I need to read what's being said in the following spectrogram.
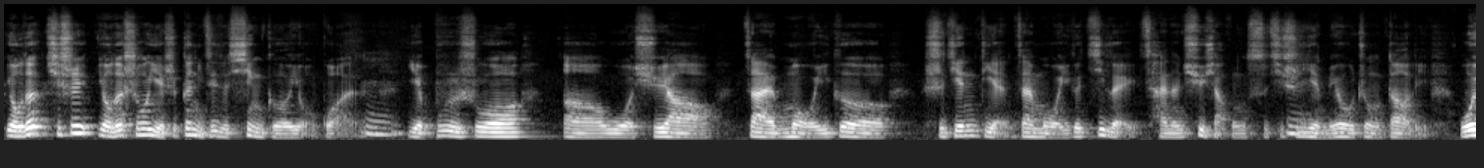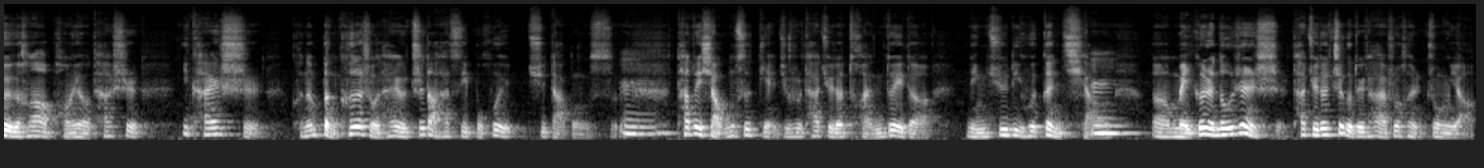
有的其实有的时候也是跟你自己的性格有关，嗯，也不是说呃我需要在某一个时间点，在某一个积累才能去小公司，其实也没有这种道理。我有一个很好朋友，他是一开始。可能本科的时候，他就知道他自己不会去大公司。嗯，他对小公司点就是他觉得团队的凝聚力会更强，呃，每个人都认识，他觉得这个对他来说很重要。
